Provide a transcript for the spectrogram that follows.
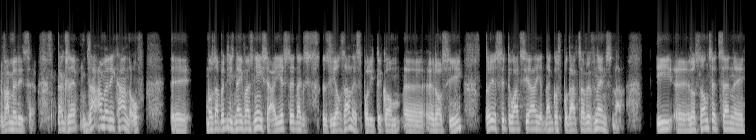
w Ameryce. Także dla Amerykanów można powiedzieć, najważniejsze, a jeszcze jednak związane z polityką e, Rosji, to jest sytuacja jednak gospodarcza wewnętrzna. I e, rosnące ceny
